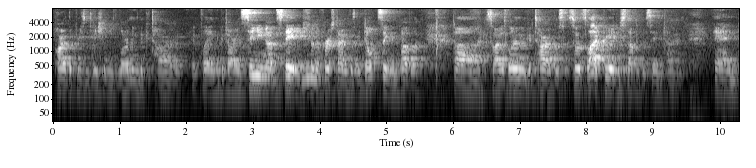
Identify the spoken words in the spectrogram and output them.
part of the presentation was learning the guitar, playing the guitar, and singing on stage for the first time because I don't sing in public. Uh, so I was learning the guitar. At this, so it's a lot of creative stuff at the same time, and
